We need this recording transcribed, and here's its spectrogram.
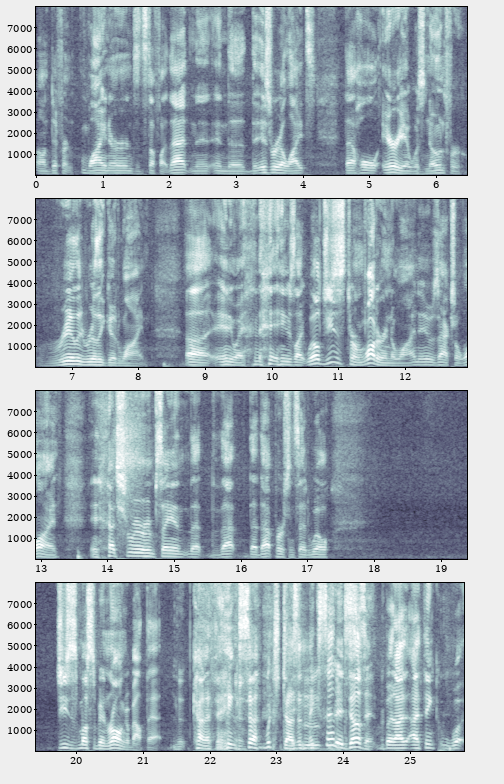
on different wine urns and stuff like that, and the, and the the Israelites, that whole area was known for really really good wine. Uh, anyway, he was like, "Well, Jesus turned water into wine, and it was actual wine." And I just remember him saying that that that that person said, "Well." Jesus must have been wrong about that kind of thing. So, Which doesn't make sense. it doesn't, but I, I think what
